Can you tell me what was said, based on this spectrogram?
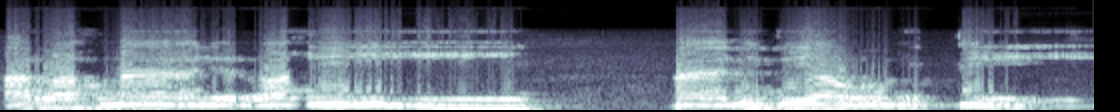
Ar-Rahmanir Rahim. Maliki yaumiddin.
